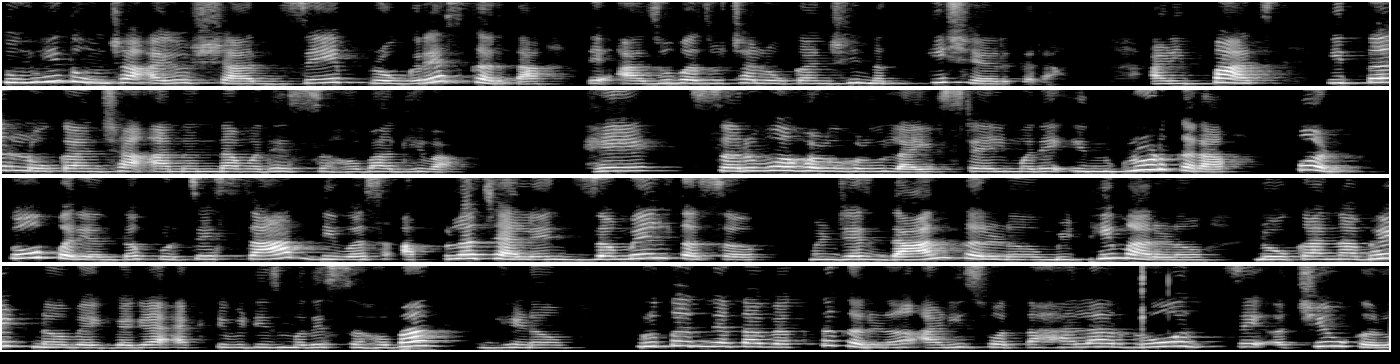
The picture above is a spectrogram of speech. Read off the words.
तुम्ही तुमच्या आयुष्यात जे प्रोग्रेस करता ते आजूबाजूच्या लोकांशी नक्की शेअर करा. आणि पाच इतर लोकांच्या आनंदामध्ये सहभागी व्हा. हे सर्व हळूहळू लाईफस्टाईलमध्ये इन्क्लूड करा पण तोपर्यंत पुढचे सात दिवस आपलं चॅलेंज जमेल तसं. म्हणजेच दान करणं मिठी मारणं लोकांना भेटणं वेगवेगळ्या ऍक्टिव्हिटीजमध्ये सहभाग घेणं कृतज्ञता व्यक्त करणं आणि स्वतःला रोज जे अचीव करू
